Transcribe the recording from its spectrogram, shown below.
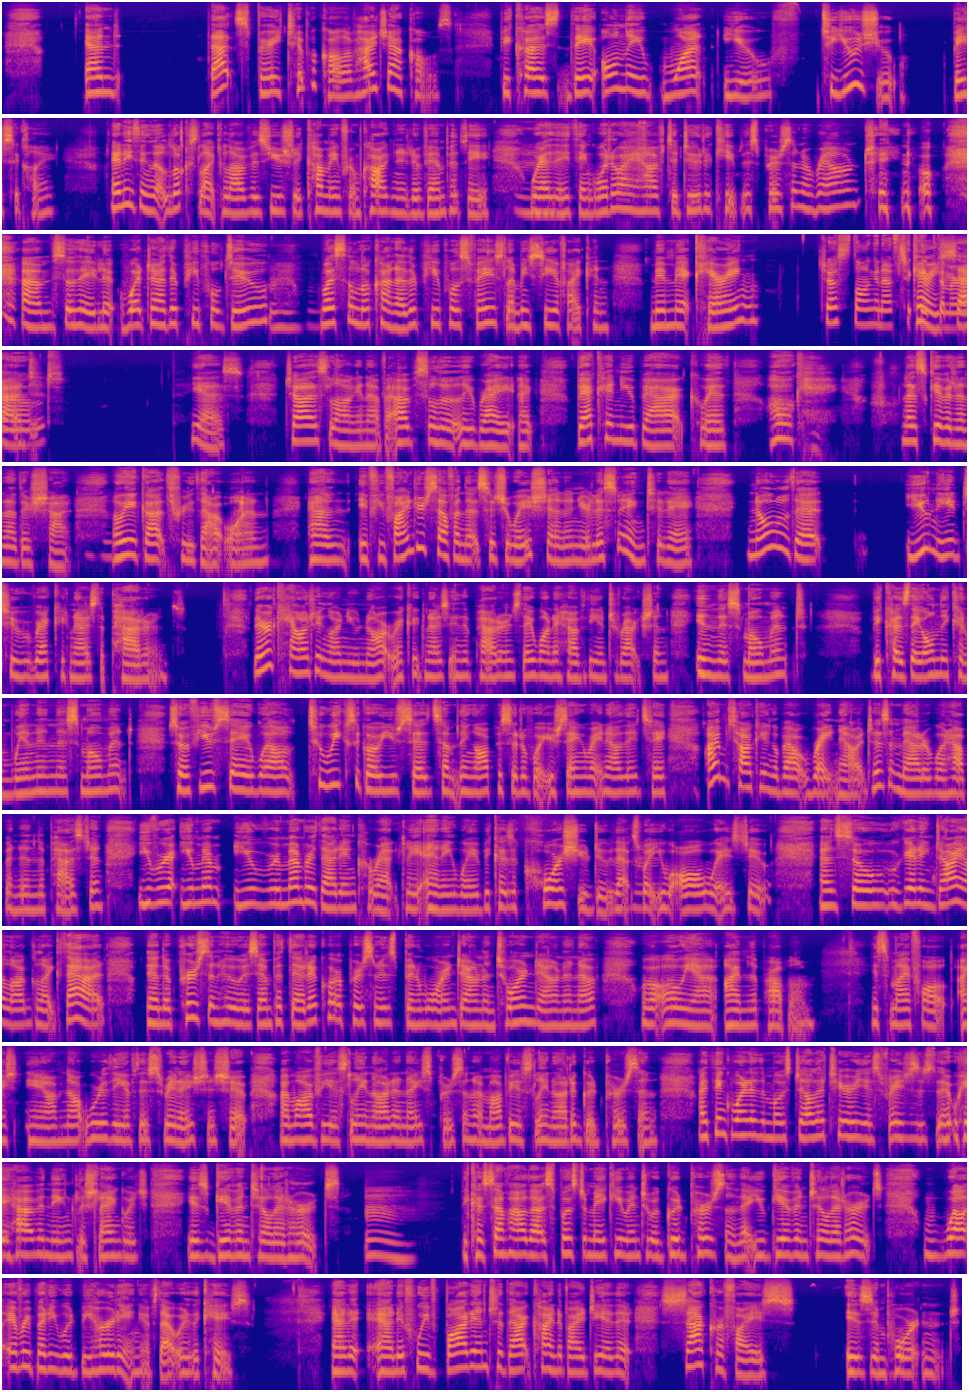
And that's very typical of hijackals because they only want you to use you, basically. Anything that looks like love is usually coming from cognitive empathy, mm. where they think, "What do I have to do to keep this person around?" you know, um, so they look. What do other people do? Mm-hmm. What's the look on other people's face? Let me see if I can mimic caring. Just long enough to Very keep them sad. around. Yes, just long enough. Absolutely right. Like beckon you back with, okay, let's give it another shot. Mm-hmm. We got through that one. And if you find yourself in that situation and you're listening today, know that you need to recognize the patterns. They're counting on you not recognizing the patterns. They want to have the interaction in this moment because they only can win in this moment. So if you say, well, two weeks ago you said something opposite of what you're saying right now, they'd say, I'm talking about right now. It doesn't matter what happened in the past. And you, re- you, mem- you remember that incorrectly anyway, because of course you do. That's mm-hmm. what you always do. And so we're getting dialogue like that. And a person who is empathetic or a person who's been worn down and torn down enough, well, oh yeah, I'm the problem. It's my fault. I, you know, I'm not worthy of this relationship. I'm obviously not a nice person. I'm obviously not a good person. I think one of the most deleterious phrases that we have in the English language is give until it hurts. Mm. Because somehow that's supposed to make you into a good person, that you give until it hurts. Well, everybody would be hurting if that were the case. And, and if we've bought into that kind of idea that sacrifice is important,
